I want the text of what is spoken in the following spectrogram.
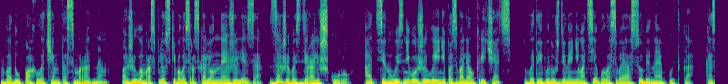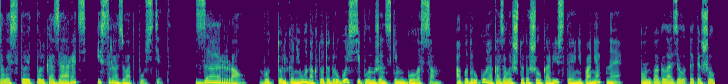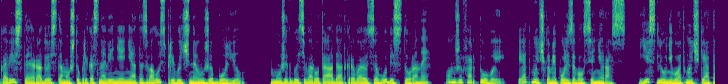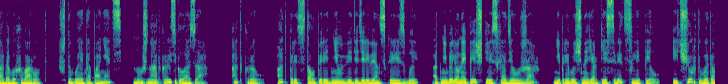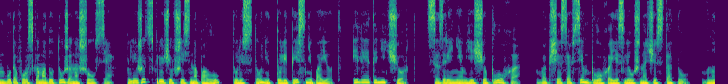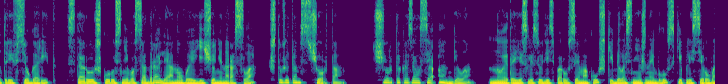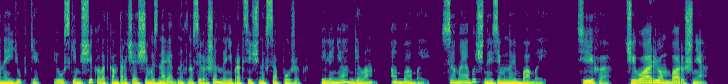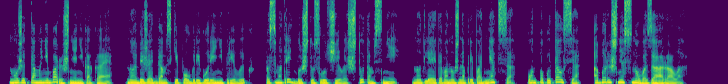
В аду пахло чем-то смрадным, по жилам расплескивалось раскаленное железо, заживо сдирали шкуру. Оттянул из него жилы и не позволял кричать. В этой вынужденной немоте была своя особенная пытка. Казалось, стоит только заорать, и сразу отпустит. Заорал. Вот только не он, а кто-то другой с сиплым женским голосом. А под рукой оказалось что-то шелковистое, непонятное, он погладил это шелковистое, радуясь тому, что прикосновение не отозвалось привычной уже болью. Может быть, ворота ада открываются в обе стороны? Он же фартовый и отмычками пользовался не раз. Есть ли у него отмычки от адовых ворот? Чтобы это понять, нужно открыть глаза. Открыл. Ад предстал перед ним в виде деревенской избы. От небеленой печки исходил жар, непривычно яркий свет слепил. И черт в этом бутафорском аду тоже нашелся. Лежит, скрючившись на полу, то ли стонет, то ли песни поет. Или это не черт? Со зрением еще плохо. Вообще совсем плохо, если уж на чистоту. Внутри все горит. Старую шкуру с него содрали, а новая еще не наросла. Что же там с чертом? Черт оказался ангелом. Но это если судить по русой макушке, белоснежной блузке, плессированной юбке и узким щиколоткам, торчащим из нарядных, но совершенно непрактичных сапожек. Или не ангелом, а бабой. Самой обычной земной бабой. «Тихо! Чего орём, барышня?» Может, там и не барышня никакая, но обижать дамский пол Григорий не привык. Посмотреть бы, что случилось, что там с ней. Но для этого нужно приподняться, он попытался, а барышня снова заорала.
